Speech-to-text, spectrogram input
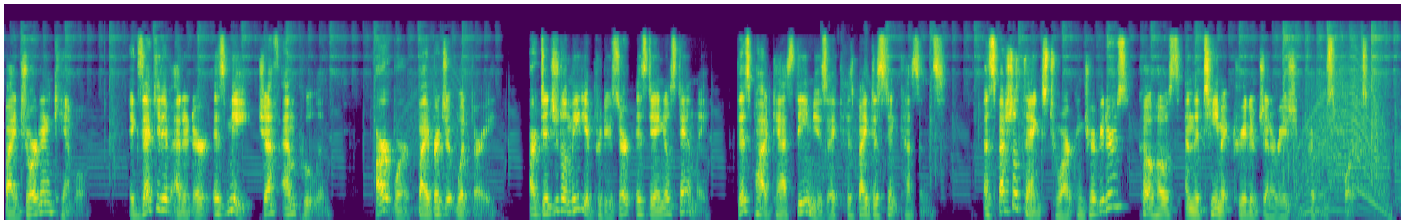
by Jordan Campbell. Executive editor is me, Jeff M. Poulin. Artwork by Bridget Woodbury. Our digital media producer is Daniel Stanley. This podcast theme music is by Distant Cousins. A special thanks to our contributors, co hosts, and the team at Creative Generation for their support.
